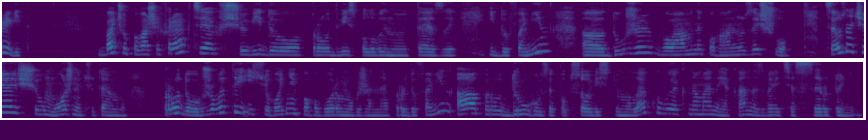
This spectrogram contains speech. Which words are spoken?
Привіт! Бачу по ваших реакціях, що відео про 2,5 тези і дофамін е, дуже вам непогано зайшло. Це означає, що можна цю тему продовжувати. І сьогодні поговоримо вже не про дофамін, а про другу за попсовістю молекулу, як на мене, яка називається серотонін.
